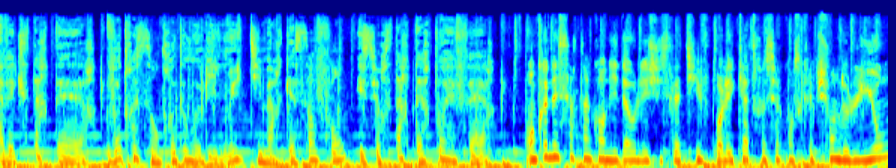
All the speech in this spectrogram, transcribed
avec Starter, votre centre automobile multimarque à Saint-Fond et sur starter.fr. On connaît certains candidats aux législatives pour les quatre circonscriptions de Lyon.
